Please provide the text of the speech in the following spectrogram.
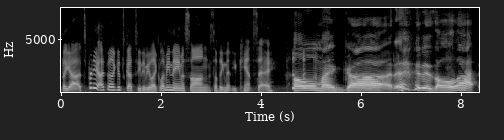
But yeah, it's pretty. I feel like it's gutsy to be like, let me name a song something that you can't say. Oh my god, it is a lot.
